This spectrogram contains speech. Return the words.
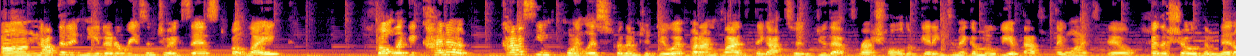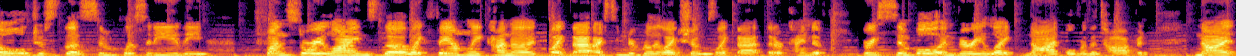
Um, not that it needed a reason to exist, but like, felt like it kind of kind of seemed pointless for them to do it, but I'm glad that they got to do that threshold of getting to make a movie if that's what they wanted to do. For the show The Middle, just the simplicity, the fun storylines, the like family kind of like that. I seem to really like shows like that that are kind of very simple and very like not over the top and not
